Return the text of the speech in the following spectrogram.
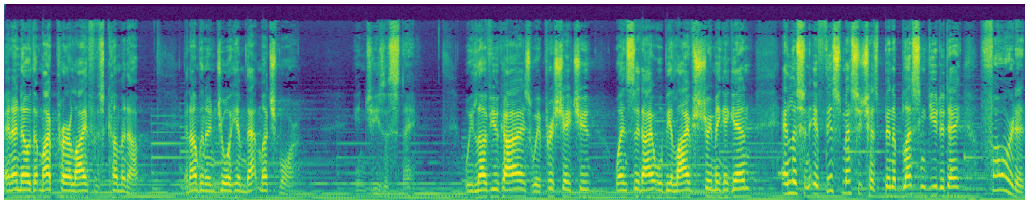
And I know that my prayer life is coming up, and I'm going to enjoy Him that much more. In Jesus' name. We love you guys. We appreciate you. Wednesday night we'll be live streaming again. And listen, if this message has been a blessing to you today, forward it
